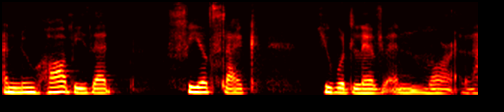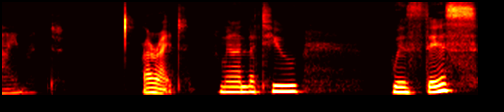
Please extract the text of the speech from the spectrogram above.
a new hobby that feels like you would live in more alignment. All right, I'm going to let you with this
